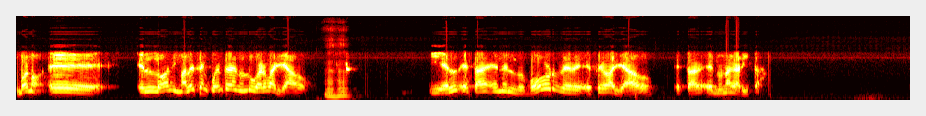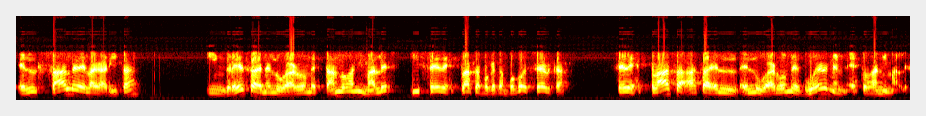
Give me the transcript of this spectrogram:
Bueno, eh, los animales se encuentran en un lugar vallado. Y él está en el borde de ese vallado, está en una garita. Él sale de la garita, ingresa en el lugar donde están los animales y se desplaza, porque tampoco es cerca, se desplaza hasta el, lugar donde duermen estos animales.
